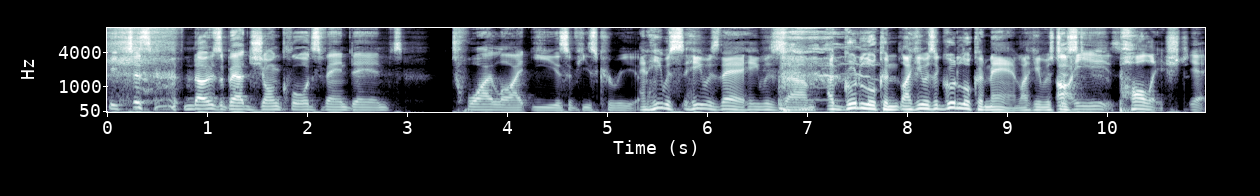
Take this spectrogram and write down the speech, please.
he just knows about Jean Claude Van Damme's twilight years of his career. and he was he was there. He was um, a good looking like he was a good looking man. Like he was Oh, just he is. polished. Yeah.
